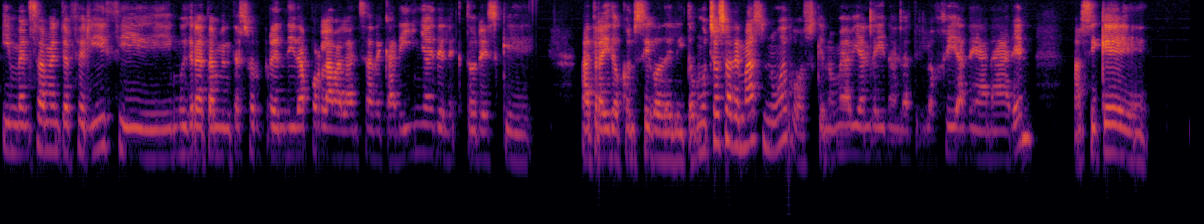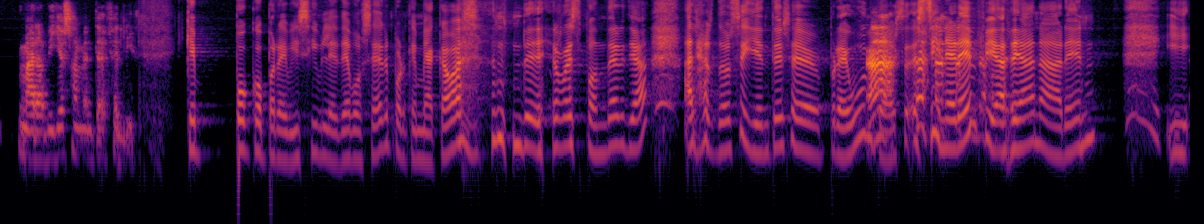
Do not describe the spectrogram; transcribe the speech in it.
inmensamente feliz y muy gratamente sorprendida por la avalancha de cariño y de lectores que ha traído consigo Delito. Muchos además nuevos que no me habían leído en la trilogía de Ana Aren, así que maravillosamente feliz. Qué poco previsible debo ser porque me acabas de responder ya a las dos siguientes eh, preguntas. Ah. Sin herencia de Ana Aren y,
